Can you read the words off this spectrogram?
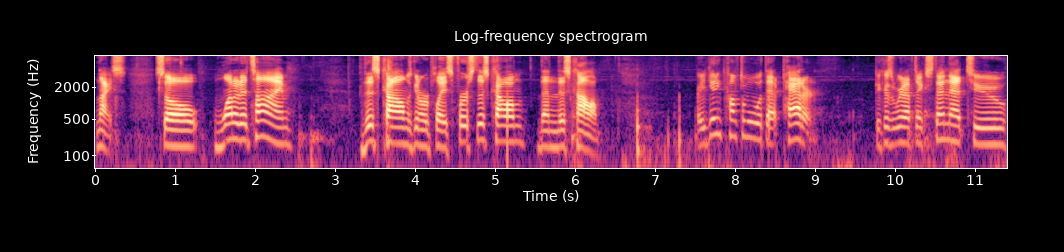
Nice. So one at a time, this column is going to replace first this column, then this column. Are you getting comfortable with that pattern? Because we're going to have to extend that to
